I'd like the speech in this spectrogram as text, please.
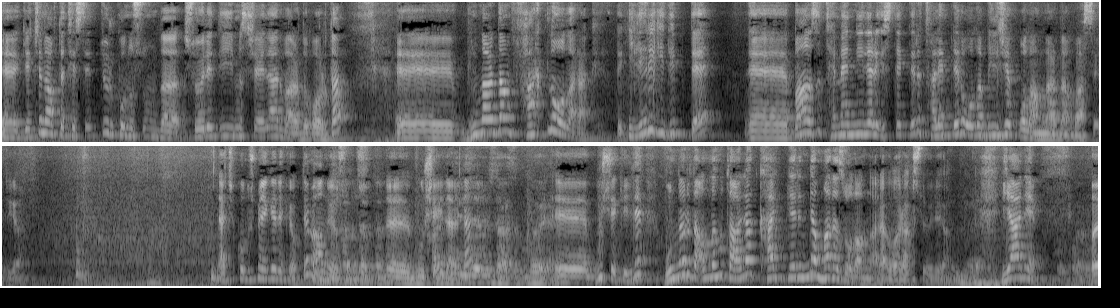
e, geçen hafta tesettür konusunda söylediğimiz şeyler vardı orada. E, bunlardan farklı olarak ileri gidip de e, bazı temennileri, istekleri, talepleri olabilecek olanlardan bahsediyor. Açık konuşmaya gerek yok değil mi? Anlıyorsunuz e, bu şeylerden. E, bu şekilde bunları da Allahu Teala kalplerinde maraz olanlara olarak söylüyor. Yani e,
